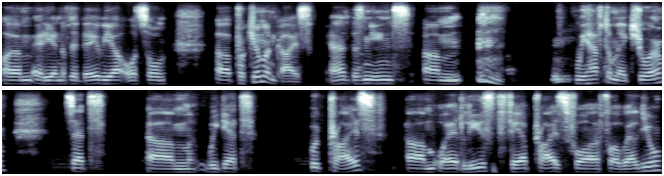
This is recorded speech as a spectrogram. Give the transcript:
um, at the end of the day, we are also uh, procurement guys. Yeah? This means um, we have to make sure that um, we get good price um, or at least fair price for, for value.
